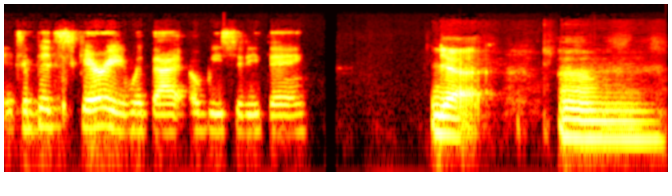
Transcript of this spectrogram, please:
it's a bit scary with that obesity thing. Yeah. Um,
